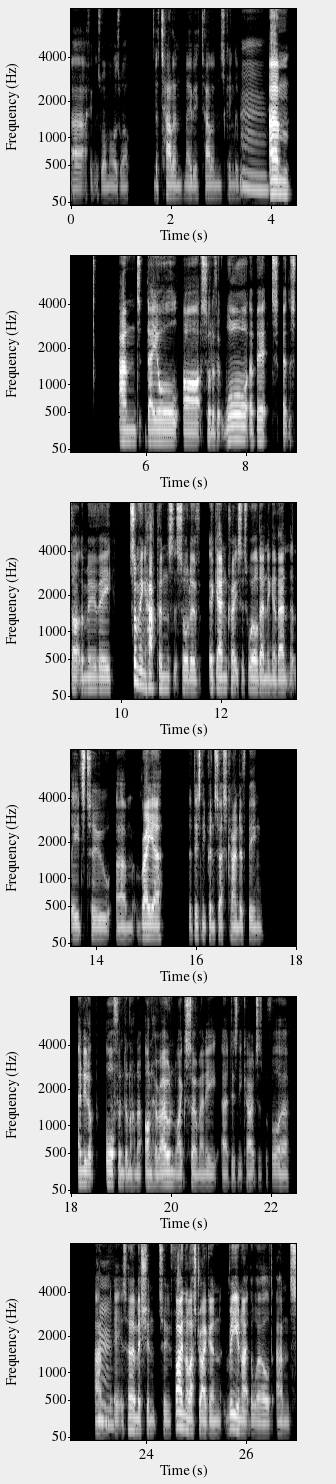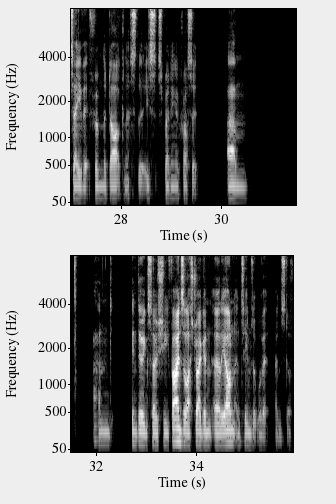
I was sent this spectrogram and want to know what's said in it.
Uh, I think there's one more as well. the Talon, maybe Talon's kingdom. Mm. Um, and they all are sort of at war a bit at the start of the movie. Something happens that sort of again creates this world-ending event that leads to um, Raya, the Disney princess, kind of being ended up orphaned on her, on her own, like so many uh, Disney characters before her. And Mm. it is her mission to find the last dragon, reunite the world, and save it from the darkness that is spreading across it. Um, and in doing so, she finds the last dragon early on and teams up with it and stuff.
